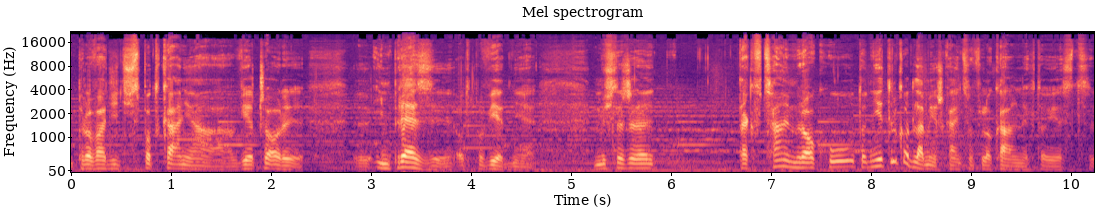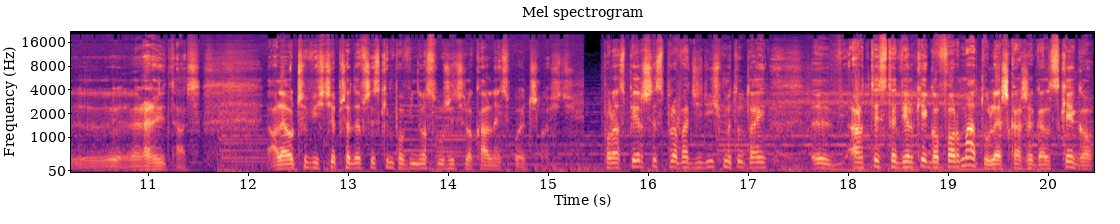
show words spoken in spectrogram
y, prowadzić spotkania, wieczory, y, imprezy odpowiednie. Myślę, że tak w całym roku to nie tylko dla mieszkańców lokalnych to jest y, rarytas, ale oczywiście przede wszystkim powinno służyć lokalnej społeczności. Po raz pierwszy sprowadziliśmy tutaj y, artystę wielkiego formatu, Leszka Żegalskiego,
